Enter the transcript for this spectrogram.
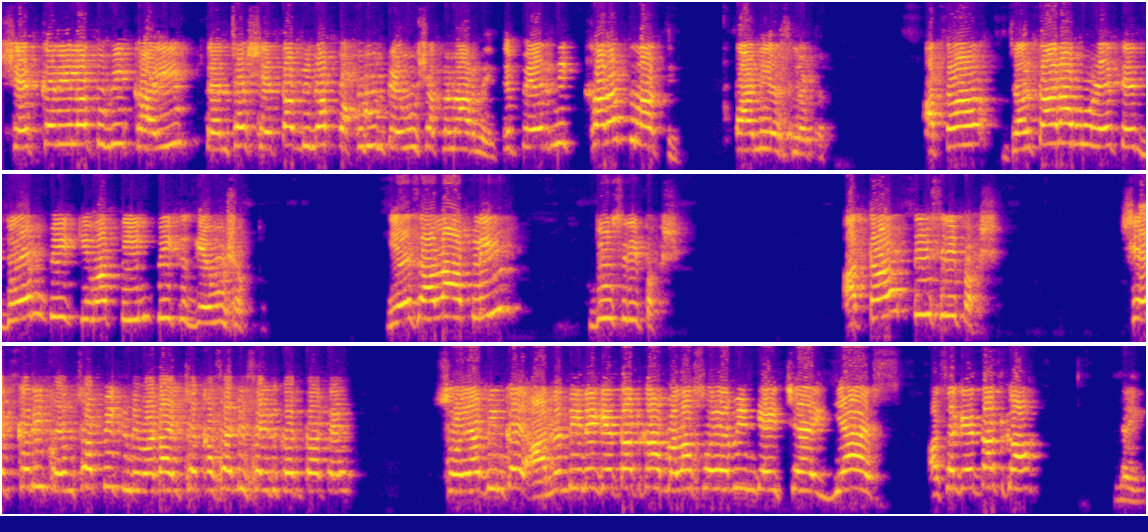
शेतकरीला तुम्ही काही त्यांच्या शेताबिना पकडून ठेवू शकणार नाही. ते पेरणी करत राहते पाणी असलं तर. आता जलतारामुळे ते दोन पीक किंवा तीन पीक घेऊ शकतो. हे झालं आपली दुसरी पक्षी. आता तिसरी पक्षी. शेतकरी कोणचा पीक निवडायचं कसा डिसाईड करतात आहे सोयाबीन काही आनंदीने घेतात का? मला सोयाबीन घ्यायची आहे. येस असं घेतात का? नाही.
